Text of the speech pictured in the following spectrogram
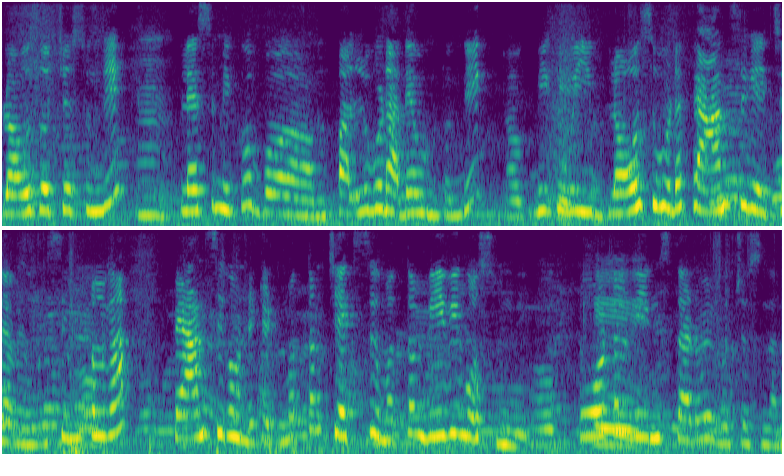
బ్లౌజ్ వచ్చేస్తుంది మ్మ్. ప్లస్ మీకు పళ్ళు కూడా అదే ఉంటుంది. మీకు ఈ బ్లౌజ్ కూడా ఫ్యాన్సీగా ఇచ్చామండి సింపుల్గా ఫ్యాన్సీగా ఉండేటట్టు మొత్తం చెక్స్ మొత్తం వీవింగ్ వస్తుంది. టోటల్ వీవింగ్ స్టార్ట్ వచ్చేస్తుంది.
